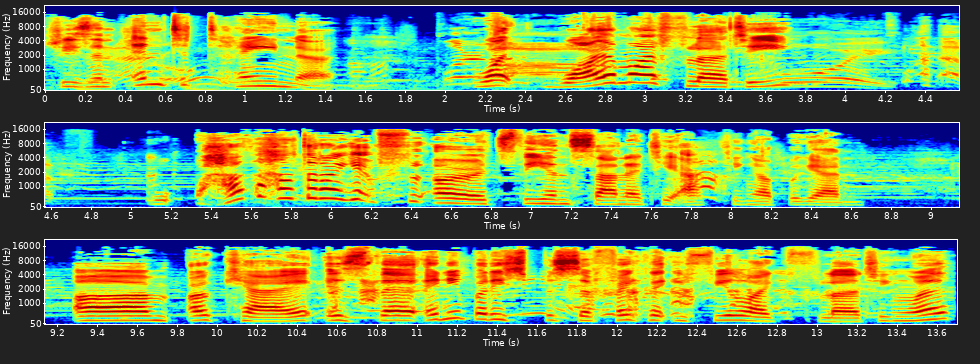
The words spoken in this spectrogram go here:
She's an entertainer. What? Why am I flirty? How the hell did I get Oh, it's the insanity acting up again. Um, okay. Is there anybody specific that you feel like flirting with?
